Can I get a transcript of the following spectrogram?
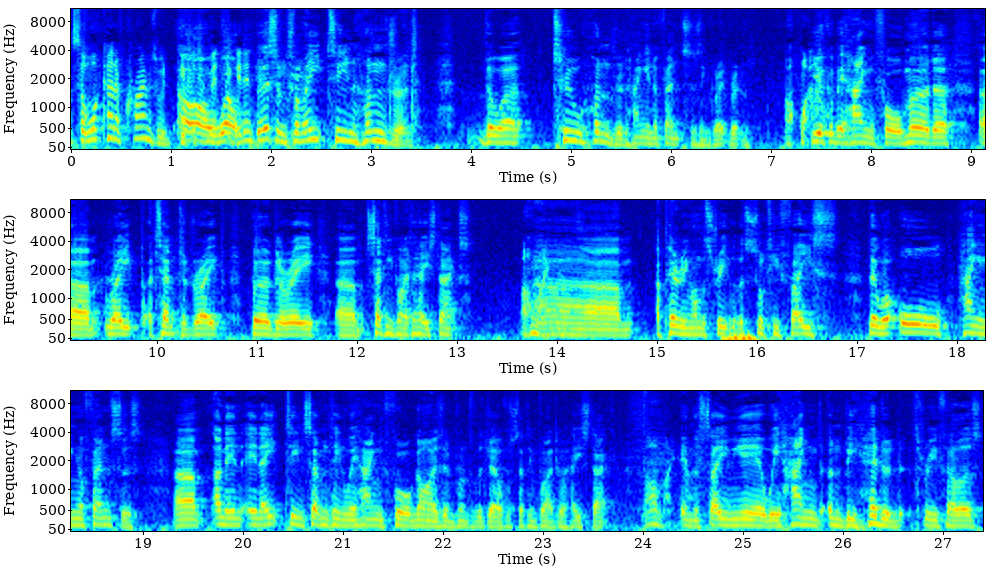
so what kind of crimes would people oh, commit well, to get in? here? listen, from 1800, there were 200 hanging offences in Great Britain. Oh, wow. You could be hanged for murder, um, rape, attempted rape, burglary, um, setting fire to haystacks, Oh my goodness. um, appearing on the street with a sooty face. They were all hanging offences. Um, and in, in 1817, we hanged four guys in front of the jail for setting fire to a haystack. Oh my In the same year, we hanged and beheaded three fellas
